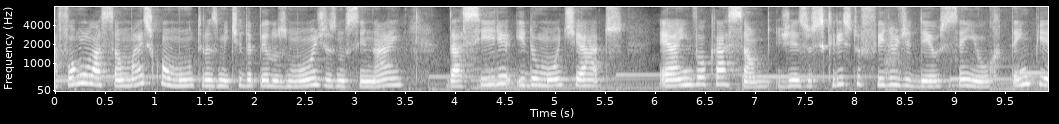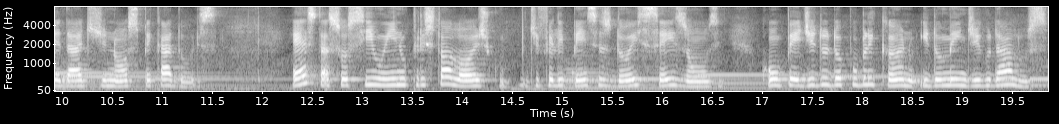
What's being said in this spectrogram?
A formulação mais comum transmitida pelos monges no Sinai, da Síria e do Monte Atos é a invocação: Jesus Cristo, Filho de Deus, Senhor, tem piedade de nós pecadores. Esta associa o hino cristológico de Filipenses 2, 6, 11, com o pedido do publicano e do mendigo da luz.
